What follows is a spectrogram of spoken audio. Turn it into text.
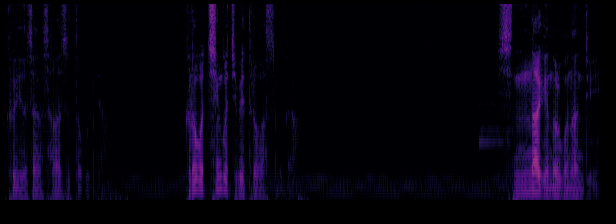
그 여자는 사라졌더군요. 그러고 친구 집에 들어갔습니다. 신나게 놀고 난 뒤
